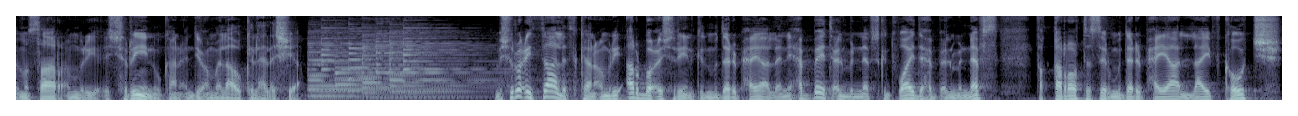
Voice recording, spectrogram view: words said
لما صار عمري 20 وكان عندي عملاء وكل هالأشياء. مشروعي الثالث كان عمري 24 كنت مدرب حياة لأني حبيت علم النفس كنت وايد أحب علم النفس فقررت أصير مدرب حياة لايف كوتش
